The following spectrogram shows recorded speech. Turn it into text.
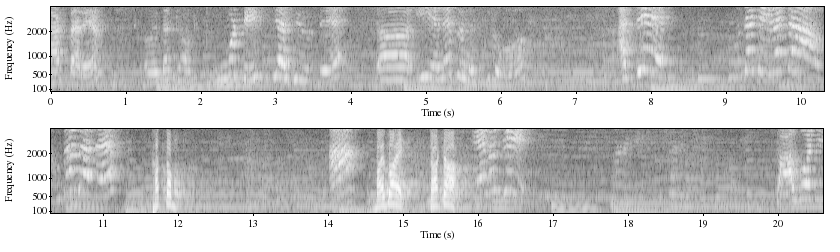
ಮಾಡ್ತಾರೆ. ಅದಕ್ಕೆ ಅವ್ರಿಗೆ ತುಂಬಾ ಟೇಸ್ಟಿ ಆಗಿರುತ್ತೆ. ಈ ಎಲೆದು ಹೆಸರು ಅಜ್ಜಿ? ಖತಮ್? ಬಾಯ್ ಬಾಯ್ ಟಾಟಾ? ಸಾಗುವಾನಿ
